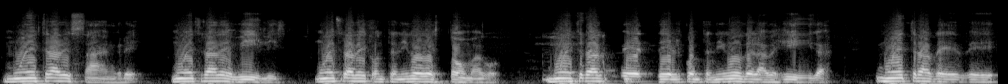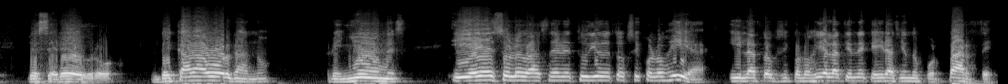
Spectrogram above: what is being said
muestra de sangre, muestra de bilis, muestra de contenido de estómago, muestra del contenido de la vejiga, muestra de cerebro, de cada órgano, riñones, y eso le va a hacer estudio de toxicología y la toxicología la tiene que ir haciendo por parte.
